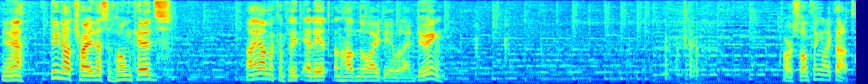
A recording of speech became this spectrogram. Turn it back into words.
Yeah, do not try this at home, kids. I am a complete idiot and have no idea what I'm doing. Or something like that.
